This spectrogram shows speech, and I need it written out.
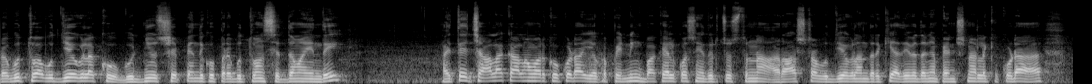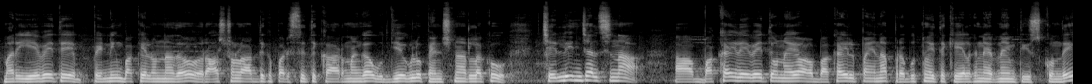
ప్రభుత్వ ఉద్యోగులకు గుడ్ న్యూస్ చెప్పేందుకు ప్రభుత్వం సిద్ధమైంది. అయితే చాలా కాలం వరకు కూడా ఈ యొక్క పెండింగ్ బకాయిల కోసం ఎదురు చూస్తున్న రాష్ట్ర ఉద్యోగులందరికీ అదేవిధంగా పెన్షనర్లకి కూడా మరి ఏవైతే పెండింగ్ బకాయిలు ఉన్నదో రాష్ట్రంలో ఆర్థిక పరిస్థితి కారణంగా ఉద్యోగులు పెన్షనర్లకు చెల్లించాల్సిన ఆ బకాయిలు ఏవైతే ఉన్నాయో ఆ బకాయిల పైన ప్రభుత్వం అయితే కీలక నిర్ణయం తీసుకుంది.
